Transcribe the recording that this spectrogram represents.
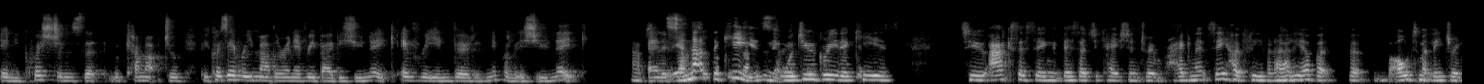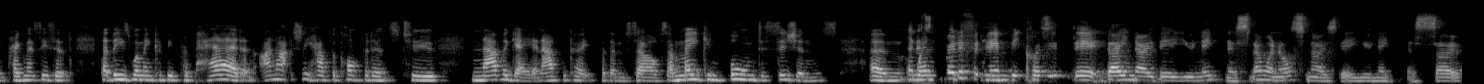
any questions that would come up to because every mother and every baby is unique every inverted nipple is unique Absolutely. some And that's the key, isn't it? Would you agree the key is to accessing this education during pregnancy, hopefully even earlier, but but ultimately during pregnancy, so that, that these women can be prepared and, and actually have the confidence to navigate and advocate for themselves and make informed decisions. Um, and it's better for them because they they know their uniqueness no one else knows their uniqueness so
